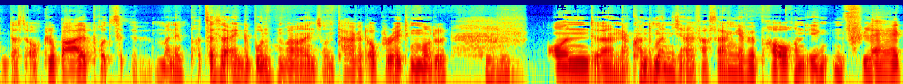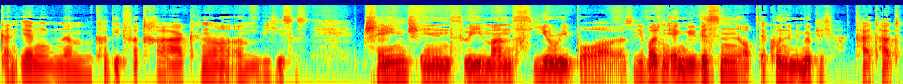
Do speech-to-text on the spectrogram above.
dass auch global Proze man in Prozesse eingebunden war, in so ein Target Operating Model. Mhm. Und äh, da konnte man nicht einfach sagen, ja, wir brauchen irgendeinen Flag an irgendeinem Kreditvertrag, ne? Ähm, wie hieß es? Change in Three Months Euribor. Also die wollten irgendwie wissen, ob der Kunde die Möglichkeit hat,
